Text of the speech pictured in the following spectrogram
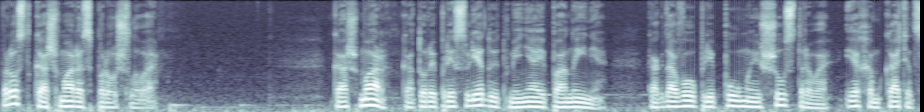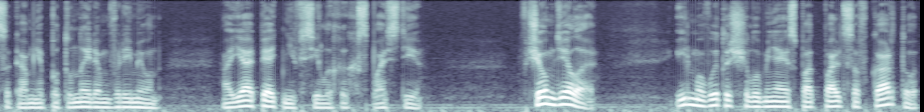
Просто кошмар из прошлого. Кошмар, который преследует меня и поныне, когда вопли Пумы и Шустрова эхом катятся ко мне по туннелям времен, а я опять не в силах их спасти. «В чем дело?» Ильма вытащил у меня из-под пальцев карту,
